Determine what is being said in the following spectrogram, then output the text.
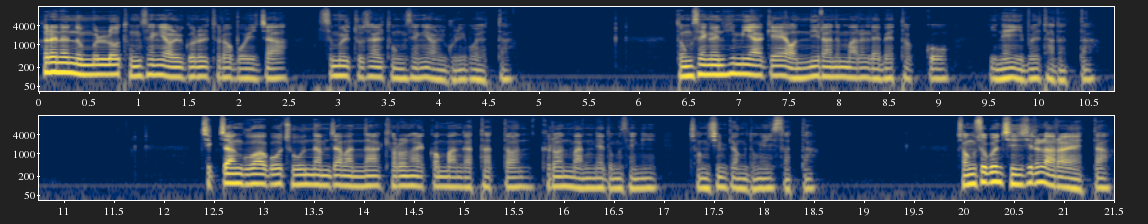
흐르는 눈물로 동생의 얼굴을 들어 보이자 스물두 살 동생의 얼굴이 보였다. 동생은 희미하게 언니라는 말을 내뱉었고 이내 입을 닫았다. 직장 구하고 좋은 남자 만나 결혼할 것만 같았던 그런 막내 동생이 정신병동에 있었다. 정숙은 진실을 알아야 했다.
